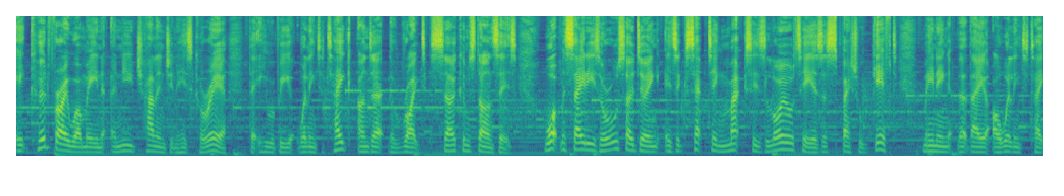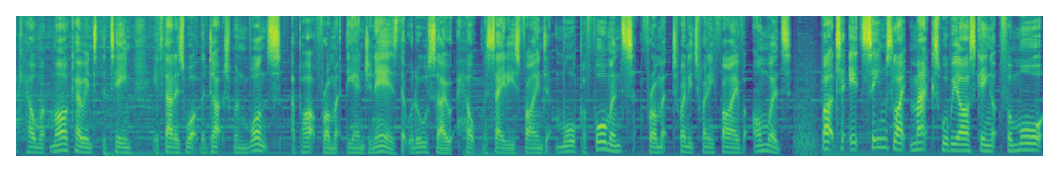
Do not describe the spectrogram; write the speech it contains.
it could very well mean a new challenge in his career that he would be willing to take under the right circumstances. What Mercedes are also doing is accepting Max's loyalty as a special gift, meaning that they are willing to take Helmut Marko into the team if that is what the Dutchman wants, apart from the engineers that would also help Mercedes find more performance from 2025 onwards. But it seems like Max will be asking for more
